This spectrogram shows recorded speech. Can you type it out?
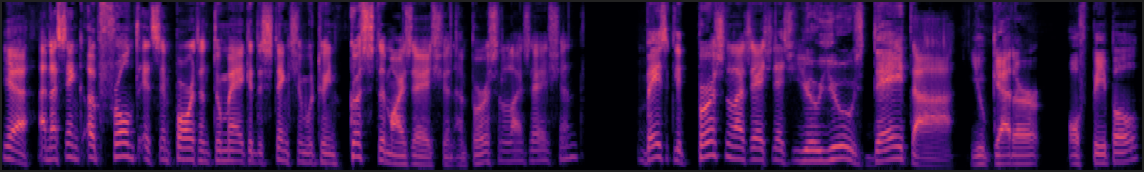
Yeah, and I think up front it's important to make a distinction between customization and personalization. Basically, personalization is you use data you gather of people,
